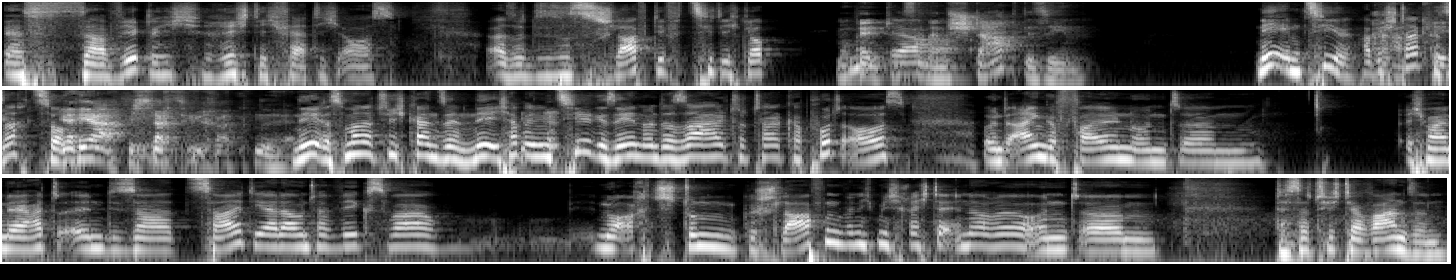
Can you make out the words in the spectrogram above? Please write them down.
Es sah wirklich richtig fertig aus. Also dieses Schlafdefizit, ich glaube. Moment, du ja, hast ihn beim Start gesehen. Nee, im Ziel. Habe ich ah, Start okay. gesagt? Sorry. Ja, ja, ich dachte gerade. Nee. nee, das macht natürlich keinen Sinn. Nee, ich habe ihn im Ziel gesehen und das sah halt total kaputt aus und eingefallen und ähm, ich meine, er hat in dieser Zeit, die er da unterwegs war, nur acht Stunden geschlafen, wenn ich mich recht erinnere und ähm, das ist natürlich der Wahnsinn.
